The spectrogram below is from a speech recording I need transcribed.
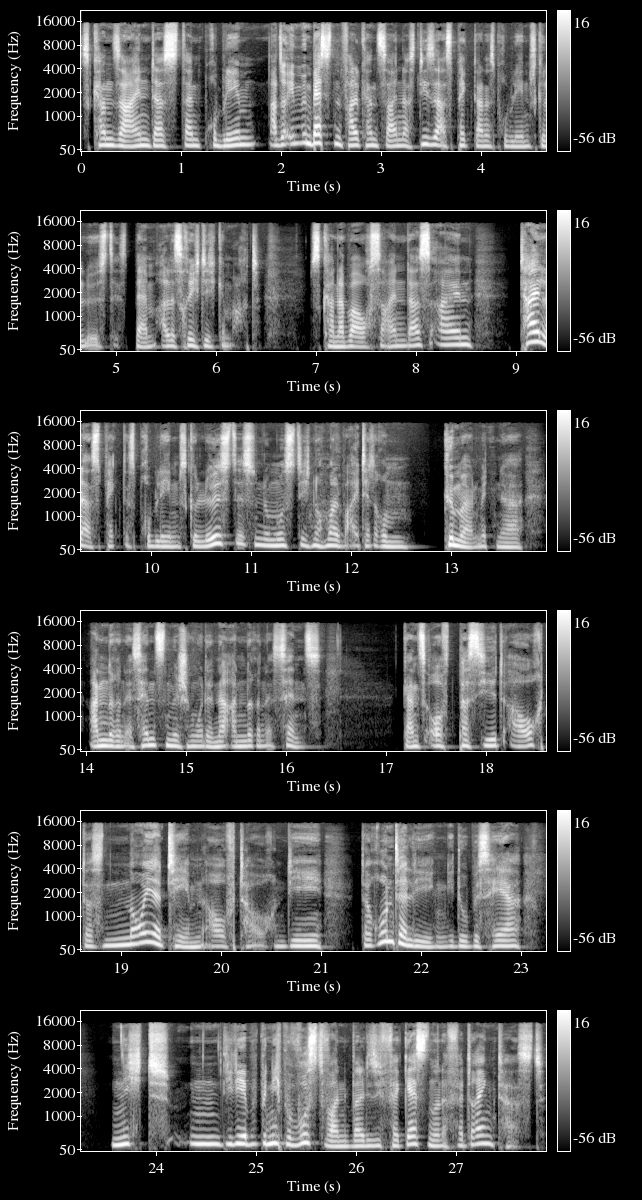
Es kann sein, dass dein Problem, also im, besten Fall kann es sein, dass dieser Aspekt deines Problems gelöst ist. Bam, alles richtig gemacht. Es kann aber auch sein, dass ein Teilaspekt des Problems gelöst ist und du musst dich nochmal weiter darum kümmern mit einer anderen Essenzenmischung oder einer anderen Essenz. Ganz oft passiert auch, dass neue Themen auftauchen, die darunter liegen, die du bisher nicht, die dir nicht bewusst waren, weil du sie vergessen oder verdrängt hast.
